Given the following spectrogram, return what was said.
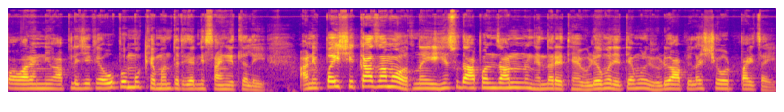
पवार यांनी आपले जे काही उपमुख्यमंत्री त्यांनी सांगितलेलं आहे. आणि पैसे का जमा होत नाही हे सुद्धा आपण जाणून घेणार आहेत ह्या व्हिडिओमध्ये. त्यामुळे व्हिडिओ आपल्याला शेवट पाहायचा आहे.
